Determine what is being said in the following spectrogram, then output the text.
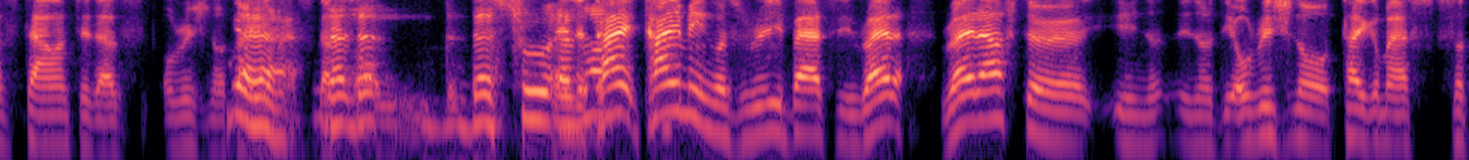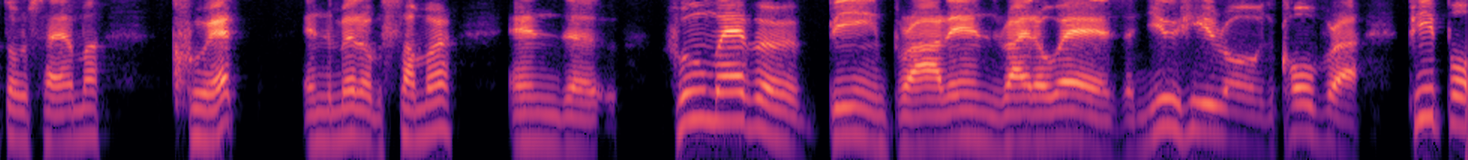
as talented as original. yeah, Tiger yeah, Mask, that, That's that, that's true and as the well. ti- timing was really bad. See, right, right after you know, you know, the original Tiger Mask Satoru Sayama quit in the middle of summer, and uh, whomever being brought in right away as a new hero, the Cobra, people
